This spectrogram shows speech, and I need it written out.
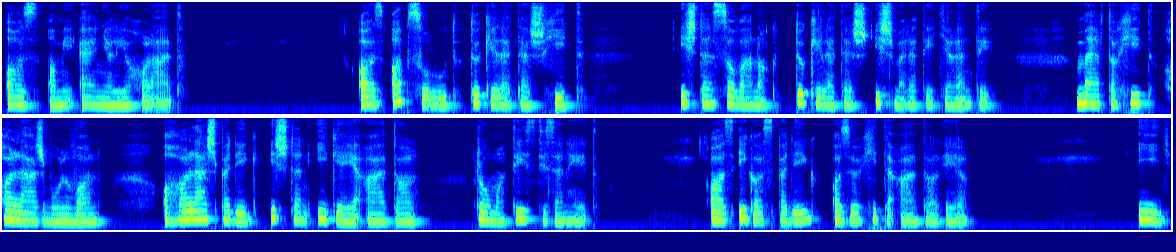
az, ami elnyeli a halált. Az abszolút tökéletes hit Isten szavának tökéletes ismeretét jelenti, mert a hit hallásból van, a hallás pedig Isten igéje által, Róma 10.17. Az igaz pedig az ő hite által él. Így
